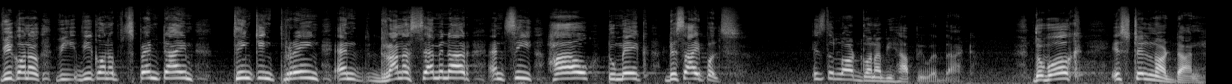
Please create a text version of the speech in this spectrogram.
We're going to, we, we're going to spend time thinking, praying, and run a seminar and see how to make disciples. Is the Lord going to be happy with that? The work is still not done.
